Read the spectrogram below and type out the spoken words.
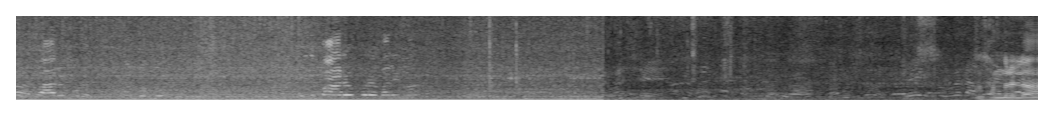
হ্যাঁ পাহাড়ের উপরে খুবই সুন্দর। এই যে পাহাড়ের উপরে বাড়ি না আলহামদুলিল্লাহ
